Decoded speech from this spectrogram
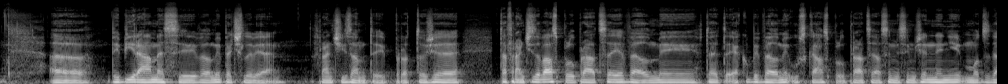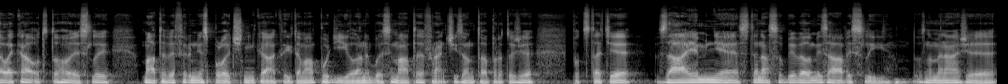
Eh, vybíráme si velmi pečlivě franšízanty, protože ta franšízová spolupráce je velmi, to je to jakoby velmi úzká spolupráce. Já si myslím, že není moc daleká od toho, jestli máte ve firmě společníka, který tam má podíl, nebo jestli máte franšízanta, protože v podstatě vzájemně jste na sobě velmi závislí. To znamená, že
